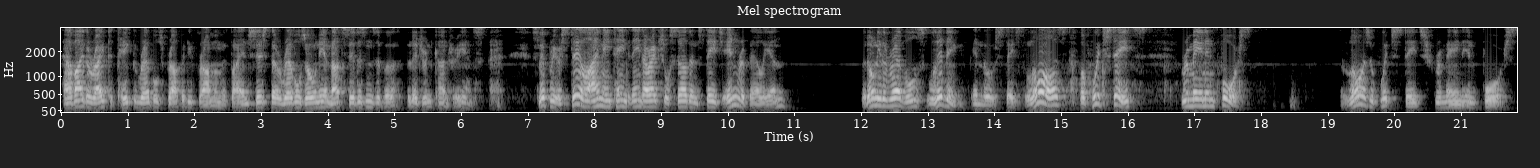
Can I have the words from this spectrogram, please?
have I the right to take the rebels' property from them if I insist they're rebels only and not citizens of a belligerent country? And slipperier still, I maintain it ain't our actual southern states in rebellion, but only the rebels living in those states, the laws of which states remain in force. The laws of which states remain in force.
